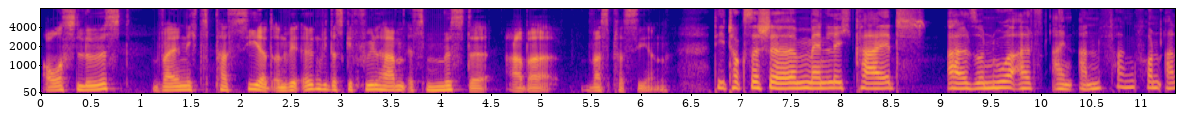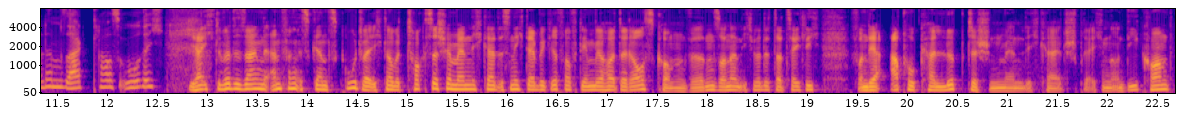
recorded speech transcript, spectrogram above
auslöst, weil nichts passiert und wir irgendwie das Gefühl haben, es müsste aber was passieren. Die toxische Männlichkeit also nur als ein Anfang von allem, sagt Klaus Urich. Ja, ich würde sagen, der Anfang ist ganz gut, weil ich glaube, toxische Männlichkeit ist nicht der Begriff, auf den wir heute rauskommen würden, sondern ich würde tatsächlich von der apokalyptischen Männlichkeit sprechen. Und die kommt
